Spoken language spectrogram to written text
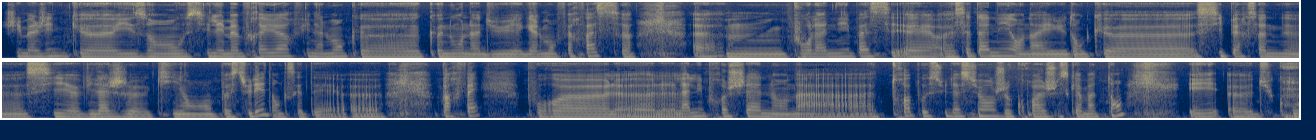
J'imagine qu'ils ont aussi les mêmes frayeurs finalement que, que nous, on a dû également faire face. Euh, pour l'année passée, euh, cette année, on a eu donc euh, six personnes, six villages qui ont postulé, donc c'était parfait. Pour l'année prochaine, on a trois postulations, je crois, jusqu'à maintenant. Et du coup,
